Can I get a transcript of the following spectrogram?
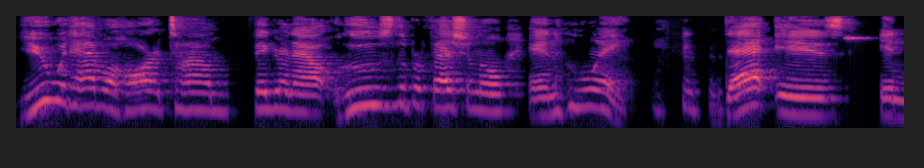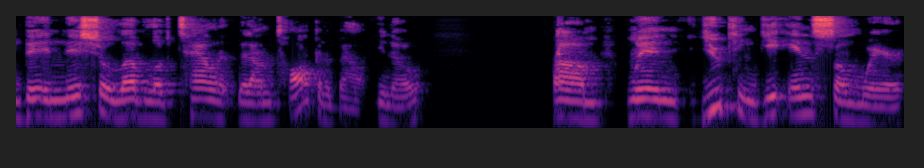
You would have a hard time figuring out who's the professional and who ain't. that is in the initial level of talent that I'm talking about, you know. Um, when you can get in somewhere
